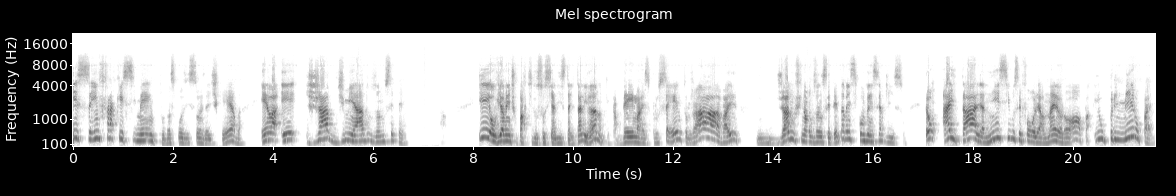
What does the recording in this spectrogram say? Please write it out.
esse enfraquecimento das posições da esquerda, ela é já de meados dos anos 70. E, obviamente, o Partido Socialista Italiano, que está bem mais para o centro, já vai, já no final dos anos 70, também se convencer disso. Então, a Itália, se você for olhar na Europa, é o primeiro país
